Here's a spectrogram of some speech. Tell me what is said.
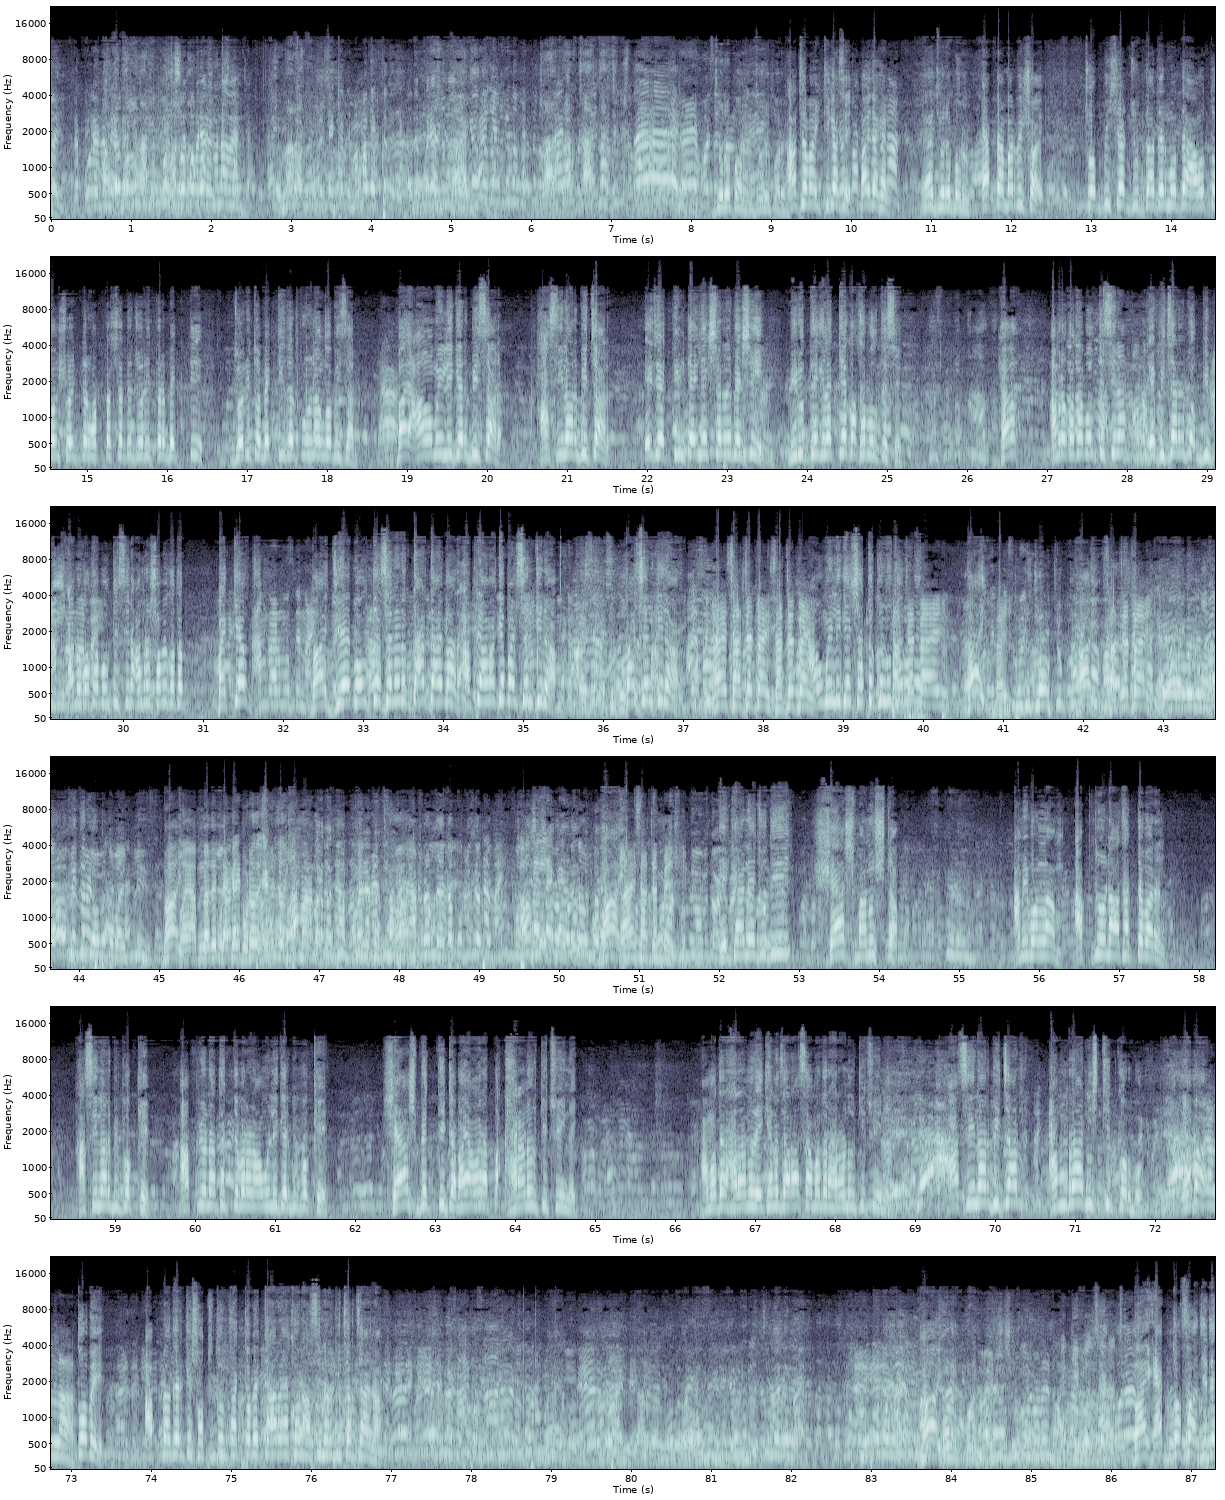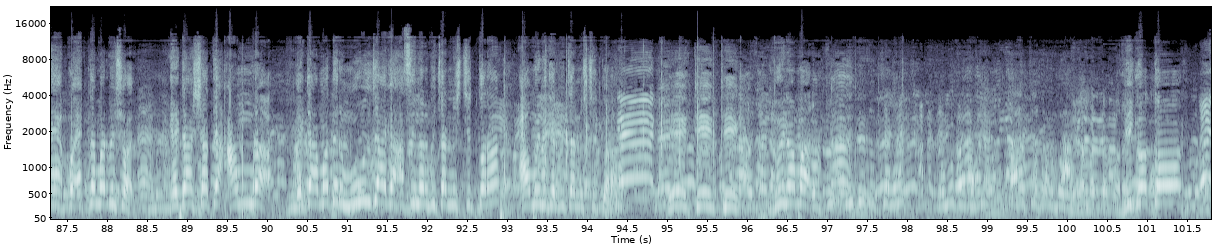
জোরে পড়ে জোরে পড়ে আচ্ছা ভাই ঠিক আছে। ভাই দেখেন। জোরে পড়ুন। এক নাম্বার বিষয় চব্বিশের যোদ্ধাদের মধ্যে আহত ওই শহীদদের হত্যার সাথে জড়িত ব্যক্তি জড়িত ব্যক্তিদের পূর্ণাঙ্গ বিচার বা আওয়ামী লীগের বিচার, হাসিনার বিচার, এই যে তিনটা ইলেকশনের বেশি বিরুদ্ধে গেলে কে কথা বলতেছে? হ্যাঁ? আমরা কথা বলতেছি না। এই বিচারের আমরা কথা বলতেছি না, আমরা সবাই কথা ভাই কেউ ভাই যে বলতেছেন এটা তার আপনি আমাকে পাইছেন কিনা? পাইছেন কিনা? এই সাজ্জাদ ভাই সাজ্জাদ ভাই। আওয়ামী লীগের সাথে কোনো সাজ্জাদ ভাই। ভাই। ভাই। ভাই সাজ্জাদ ভাই। ভাই আপনাদের লেখা একটু একটু ভাই। ভাই সাজ্জাদ ভাই। এখানে যদি শেষ মানুষটা আমি বললাম আপনিও না থাকতে পারেন। হাসিনার বিপক্ষে। আপনিও না থাকতে পারেন আওয়ামী লীগের বিপক্ষে। শেষ ব্যক্তিটা ভাই আমার হারানোর কিছুই নেই। আমাদের হারানোর এখানে যারা আছে আমাদের হারানোর কিছুই নেই। হাসিনার বিচার আমরা নিশ্চিত করব। এবার তবে আপনাদেরকে সচেতন থাকতে হবে কারা এখন হাসিনার বিচার চায় না? ভাই ভাই এক দফা যেটা এক নম্বর বিষয় এটার সাথে আমরা এটা আমাদের মূল জায়গা হাসিনার বিচার নিশ্চিত করা আওয়ামী লীগের বিচার নিশ্চিত করা। ঠিক ঠিক ঠিক। দুই নাম্বার। বিগত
